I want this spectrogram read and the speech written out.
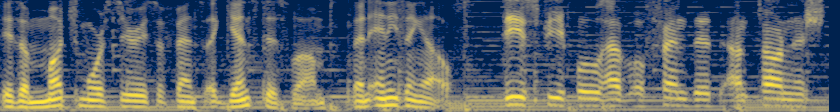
is a much more serious offense against Islam than anything else. These people have offended and tarnished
